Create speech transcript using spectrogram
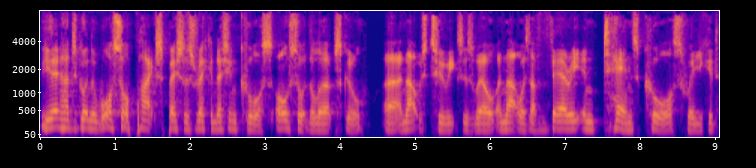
You then had to go on the Warsaw Pact Specialist Recognition course, also at the Lerp School, uh, and that was two weeks as well. And that was a very intense course where you could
